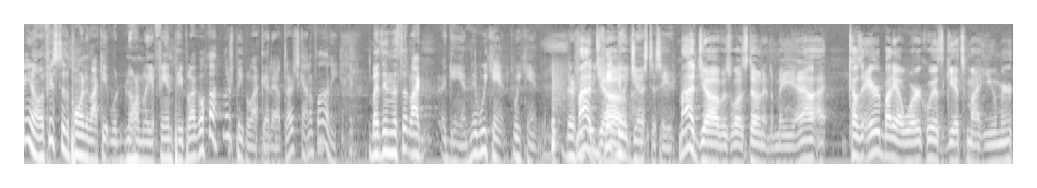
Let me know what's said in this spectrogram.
you know if it's to the point of like it would normally offend people. I go, huh, there's people like that out there. It's kind of funny. But then the th- like again, we can't we can't. There's My you can't do job- it justice here. My job is what's done it to me, and I because everybody I work with gets my humor.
